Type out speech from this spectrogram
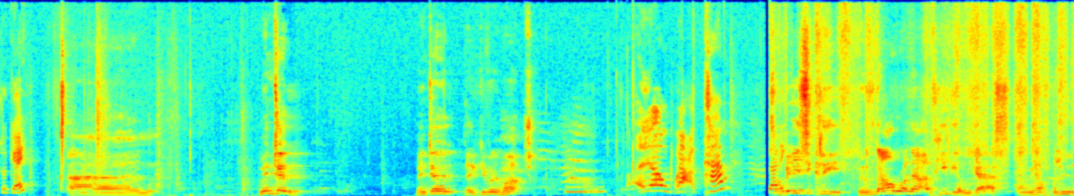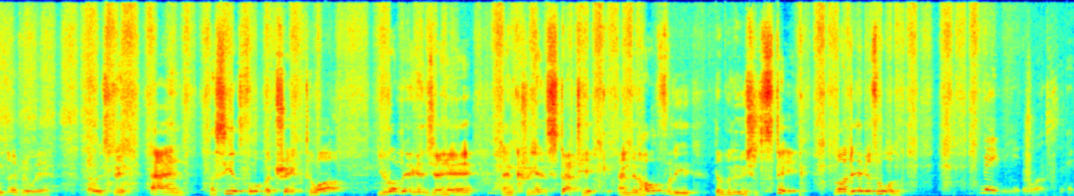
It's okay. Um, and Minto. Minto, thank you very much. Mm, You're welcome. So basically, we've now run out of helium gas and we have balloons everywhere that we're doing. And Fasia's thought of a trick to what? You rub it against your hair and create static, and then hopefully the balloon should stick. Go on, do it against the wall. Maybe it will stick.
